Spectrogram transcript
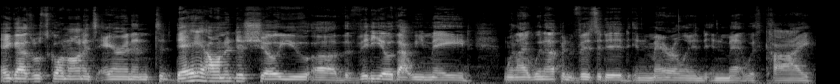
Hey guys, what's going on? It's Aaron, and today I wanted to show you uh, the video that we made when I went up and visited in Maryland and met with Kai,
